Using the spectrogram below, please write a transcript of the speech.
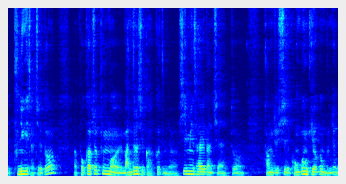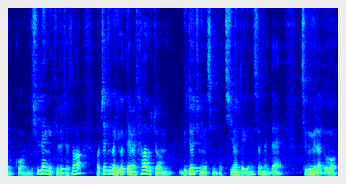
이 분위기 자체도 복합 쇼핑몰 만들어질 것 같거든요. 시민사회단체 또 광주시 공공기업은 문제 놓고 이제 실행이 길어져서 어쨌든가 이것 때문에 사업이 좀 늦어지긴 했습니다. 지연되긴 했었는데 지금이라도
